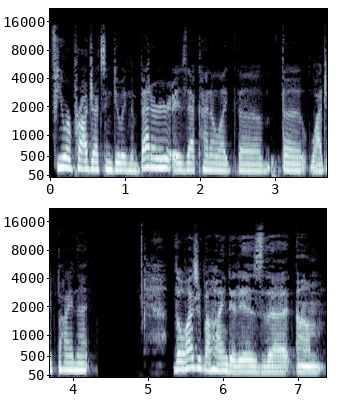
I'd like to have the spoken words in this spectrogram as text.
fewer projects and doing them better? Is that kind of like the the logic behind that? The logic behind it is that um,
